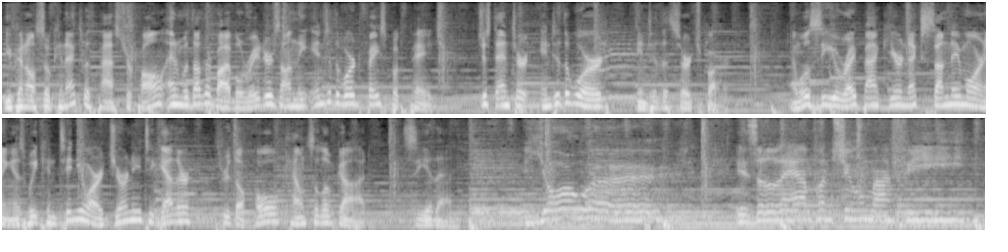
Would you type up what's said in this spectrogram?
You can also connect with Pastor Paul and with other Bible readers on the Into the Word Facebook page. Just enter Into the Word into the search bar. And we'll see you right back here next Sunday morning as we continue our journey together through the whole counsel of God. See you then. Your word is a lamp unto my feet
